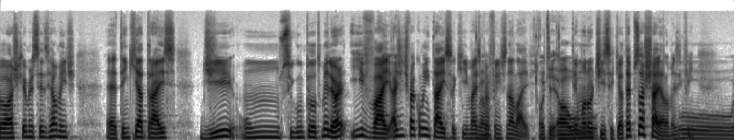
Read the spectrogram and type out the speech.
eu acho que a Mercedes realmente é, tem que ir atrás de um segundo piloto melhor e vai. A gente vai comentar isso aqui mais pra Vamos. frente na live. Ok, ó, Tem o- uma notícia aqui, eu até preciso achar ela, mas enfim. O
